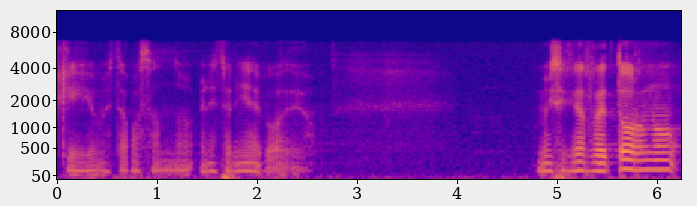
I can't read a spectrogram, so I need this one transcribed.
¿Qué me está pasando en esta línea de código? Me dice que el retorno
